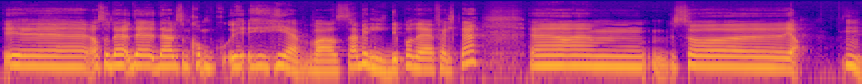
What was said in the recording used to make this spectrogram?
Eh, altså det, det, det har liksom heva seg veldig på det feltet. Eh, så ja. Mm.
